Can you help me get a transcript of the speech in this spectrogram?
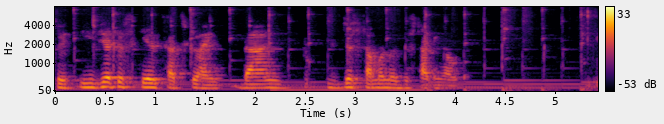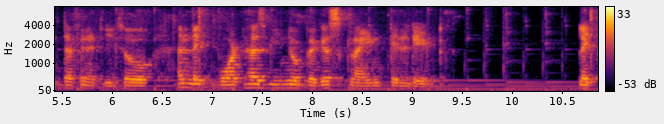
So it's easier to scale such clients than just someone who's just starting out. Definitely. So, and like, what has been your biggest client till date? Like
